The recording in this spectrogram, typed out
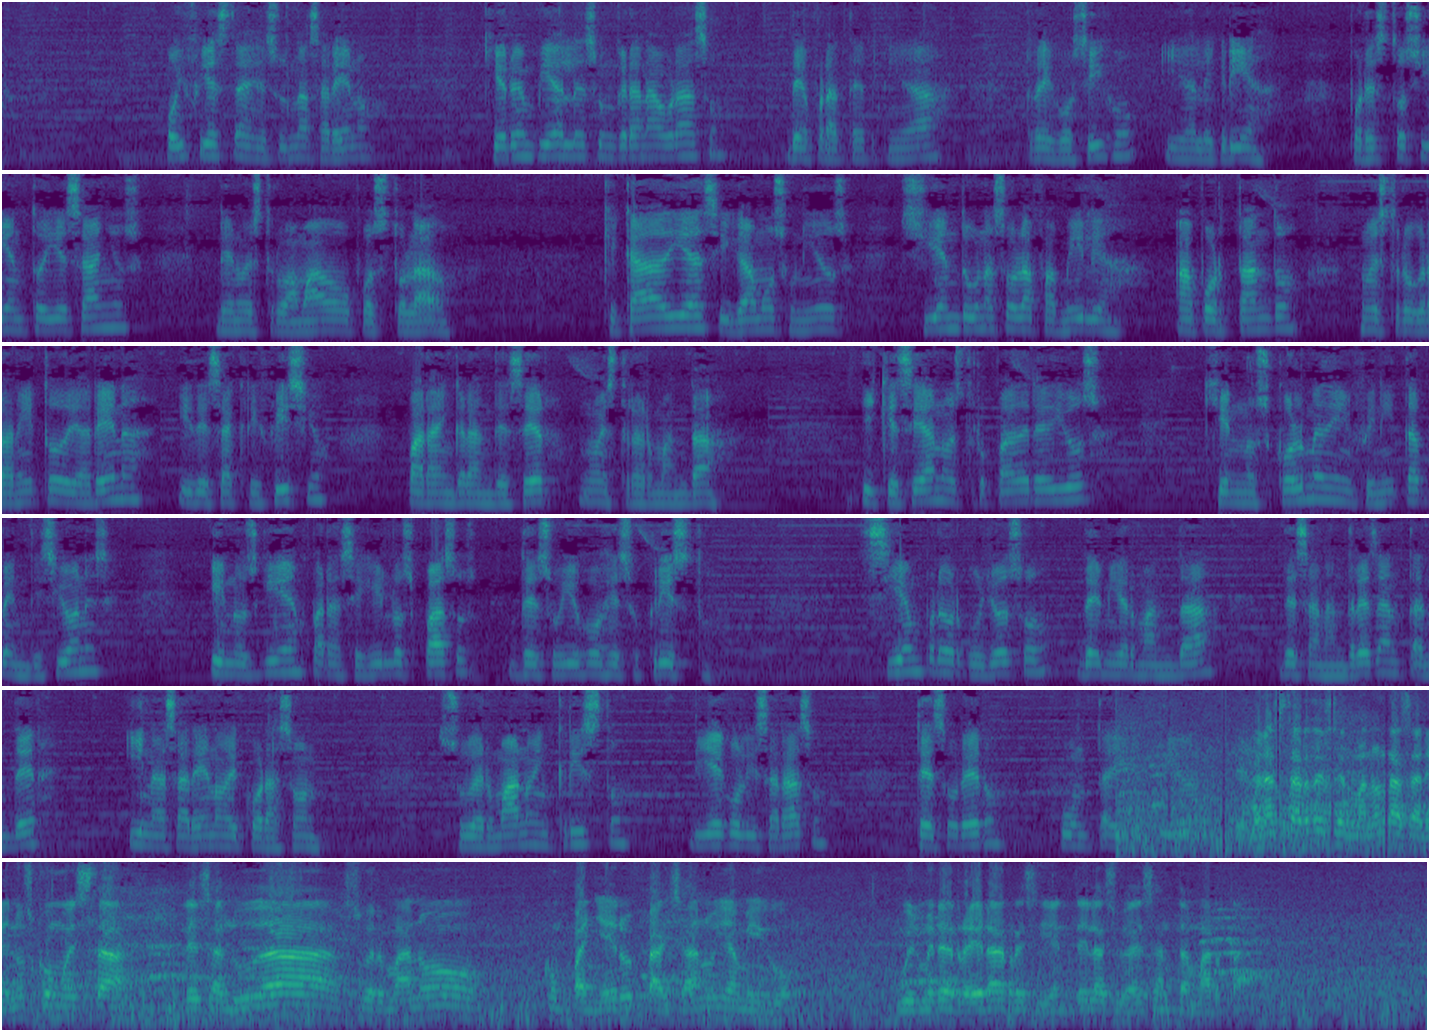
Hoy fiesta de Jesús Nazareno, quiero enviarles un gran abrazo de fraternidad, regocijo y alegría por estos 110 años de nuestro amado apostolado. Que cada día sigamos unidos siendo una sola familia, aportando nuestro granito de arena y de sacrificio para engrandecer nuestra hermandad, y que sea nuestro Padre Dios quien nos colme de infinitas bendiciones y nos guíe para seguir los pasos de su Hijo Jesucristo. Siempre orgulloso de mi hermandad de San Andrés Santander y Nazareno de corazón, su hermano en Cristo, Diego Lizarazo, tesorero Junta Directiva. Buenas tardes hermanos nazarenos, ¿cómo está? Le saluda su hermano, compañero, paisano y amigo, Wilmer Herrera, residente de la ciudad de Santa Marta,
